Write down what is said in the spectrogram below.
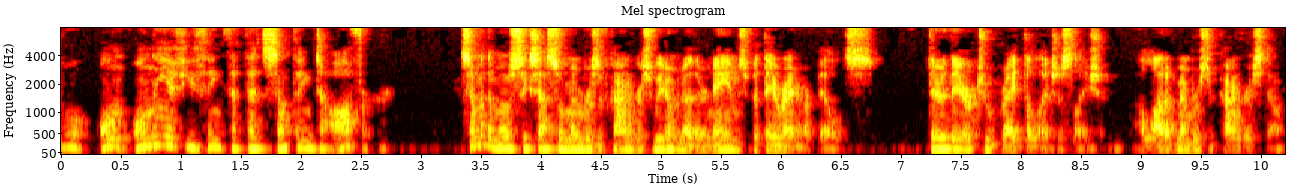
well, only if you think that that's something to offer. Some of the most successful members of Congress, we don't know their names, but they write our bills. They're there to write the legislation. A lot of members of Congress don't.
